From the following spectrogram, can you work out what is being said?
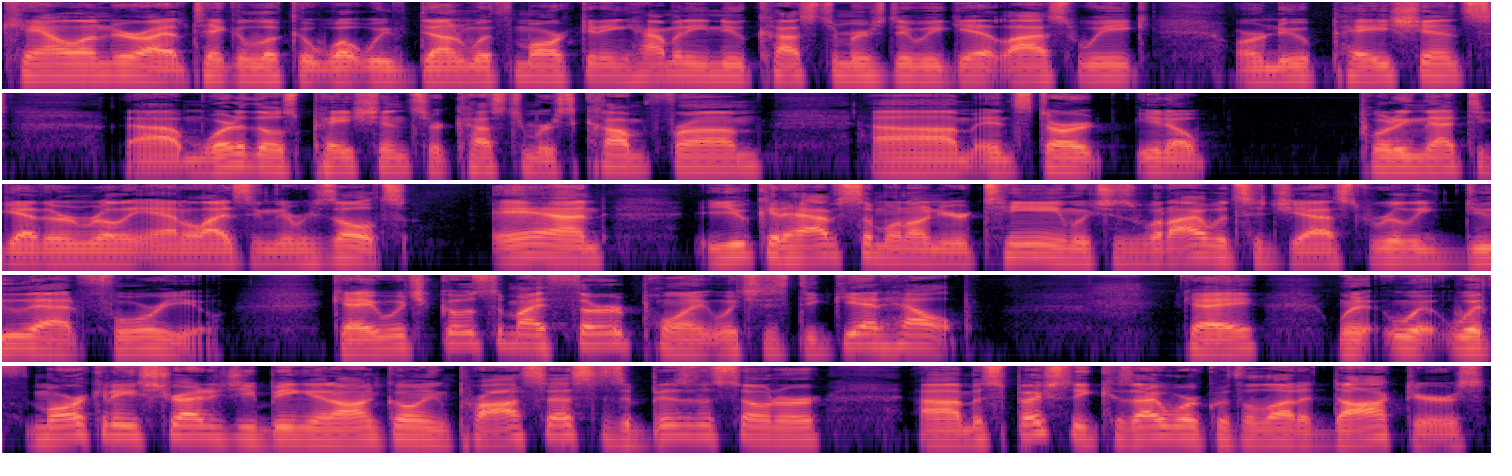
calendar. I take a look at what we've done with marketing. How many new customers did we get last week or new patients? Um, where do those patients or customers come from? um, and start, you know, putting that together and really analyzing the results. And you could have someone on your team, which is what I would suggest, really do that for you. Okay, which goes to my third point, which is to get help. Okay, with marketing strategy being an ongoing process as a business owner, um, especially because I work with a lot of doctors.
